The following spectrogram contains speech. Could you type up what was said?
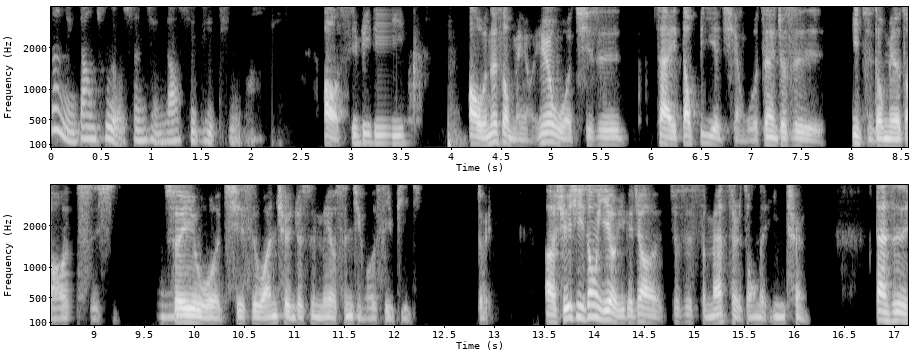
那你当初有申请到 CPT 吗？哦，CPT，哦，我那时候没有，因为我其实在到毕业前，我真的就是一直都没有找到实习，嗯、所以我其实完全就是没有申请过 CPT。对，呃，学习中也有一个叫就是 semester 中的 intern。但是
